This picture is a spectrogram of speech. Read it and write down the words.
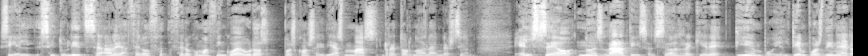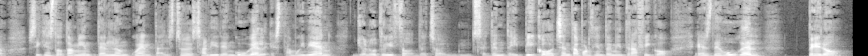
Si, el, si tu lead sale a 0,5 euros, pues conseguirías más retorno de la inversión. El SEO no es gratis, el SEO requiere tiempo y el tiempo es dinero. Así que esto también tenlo en cuenta. El hecho de salir en Google está muy bien. Yo lo utilizo, de hecho, el 70 y pico, 80% de mi tráfico es de Google, pero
